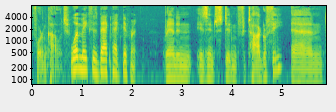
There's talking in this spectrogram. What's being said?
Fordham College. What makes his backpack different? Brandon is interested in photography and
